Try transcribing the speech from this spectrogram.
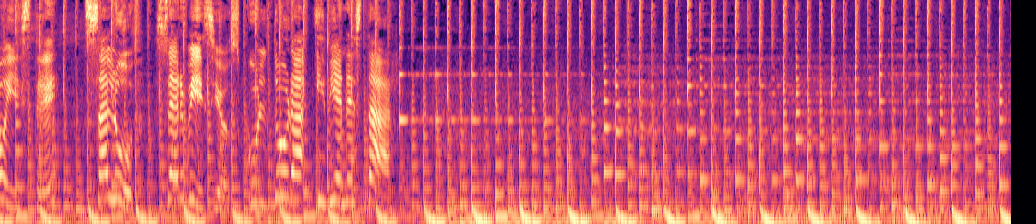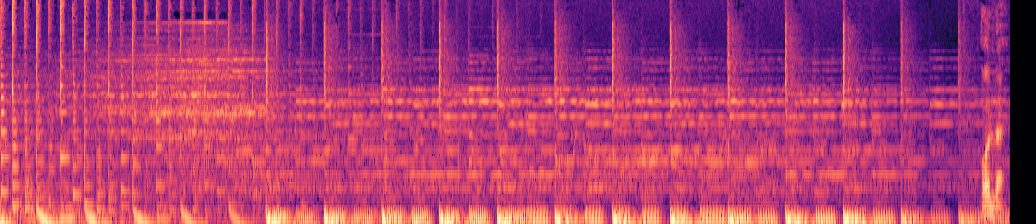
¿Ya oíste? Salud, servicios, cultura y bienestar. Hola,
